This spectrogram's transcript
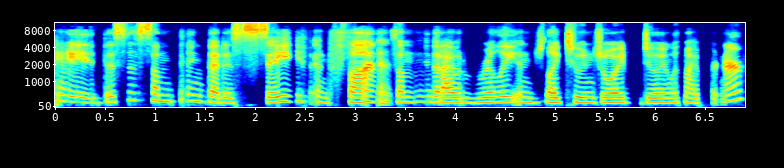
hey, this is something that is safe and fun and something that I would really en- like to enjoy doing with my partner.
